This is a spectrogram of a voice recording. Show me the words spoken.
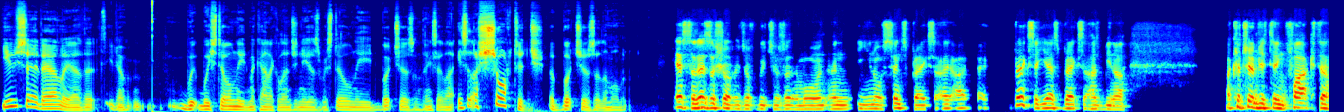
You said earlier that you know we, we still need mechanical engineers, we still need butchers and things like that. Is there a shortage of butchers at the moment? Yes, there is a shortage of butchers at the moment, and you know, since Brexit, I, I, Brexit, yes, Brexit has been a a contributing factor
